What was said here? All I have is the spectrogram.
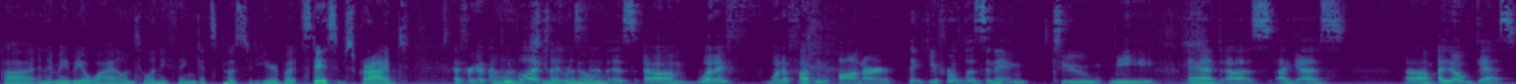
uh, and it may be a while until anything gets posted here. But stay subscribed. I forget that Uh, people you actually listen know. to this. Um, what a what a fucking honor! Thank you for listening to me and us. I guess um, I don't guess,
